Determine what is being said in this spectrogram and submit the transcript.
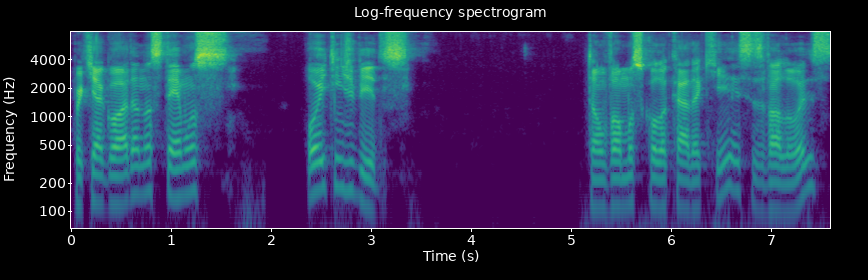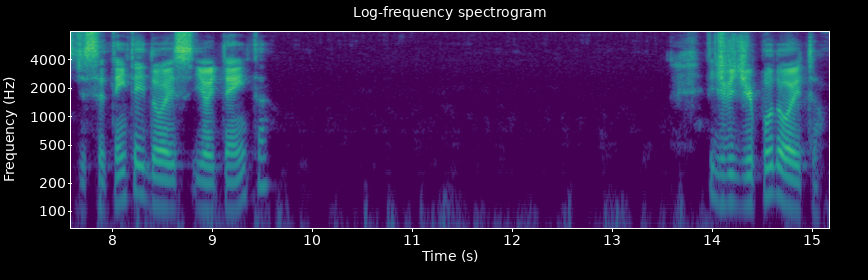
Porque agora nós temos 8 indivíduos. Então, vamos colocar aqui esses valores de 72 e 80. E dividir por 8.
